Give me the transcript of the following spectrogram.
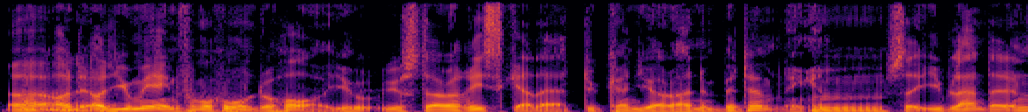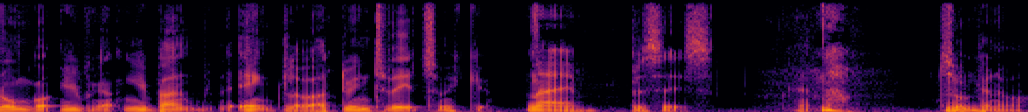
och, och ju mer information du har ju, ju större risk är det att du kan göra en bedömning. Mm. Så ibland är det någon gång, ibland enklare att du inte vet så mycket. Nej, precis. Ja. Så mm. kan det vara.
